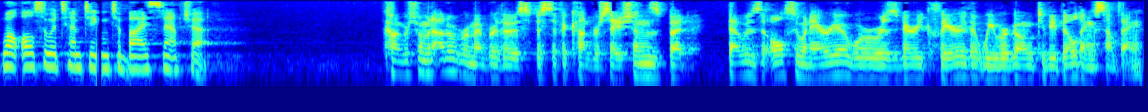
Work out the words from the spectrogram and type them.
while also attempting to buy Snapchat? Congresswoman, I don't remember those specific conversations, but that was also an area where it was very clear that we were going to be building something.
